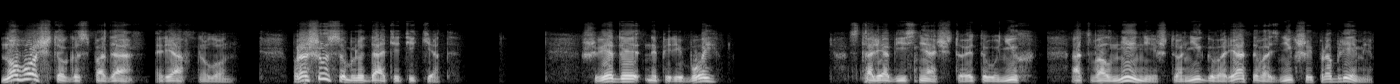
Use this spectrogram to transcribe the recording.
«Но вот что, господа!» — рявкнул он. «Прошу соблюдать этикет». Шведы наперебой стали объяснять, что это у них от волнений, что они говорят о возникшей проблеме.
